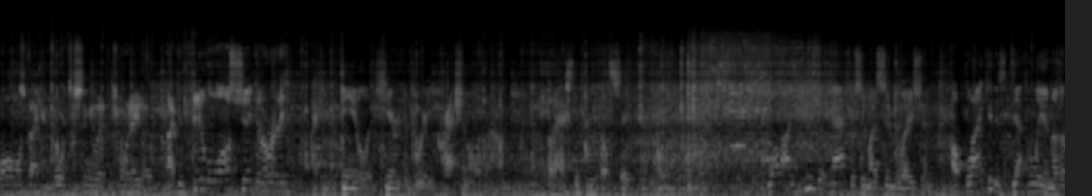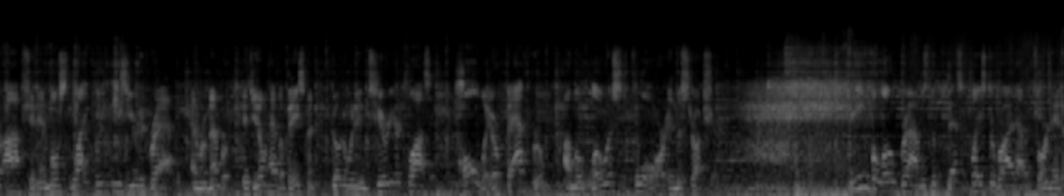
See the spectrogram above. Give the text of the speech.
walls back and forth to simulate the tornado. I can feel the walls shaking already. I can feel and hear debris crashing all around. But I actually kind of felt safe. While I used a mattress in my simulation, a blanket is definitely another option and most likely easier to grab. And remember, if you don't have a basement, go to an interior closet, hallway, or bathroom on the lowest floor in the structure. Being below ground is the best place to ride out a tornado.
